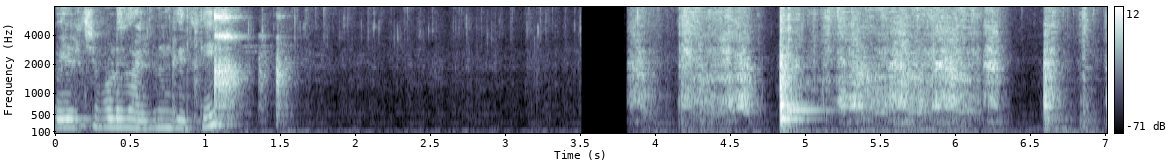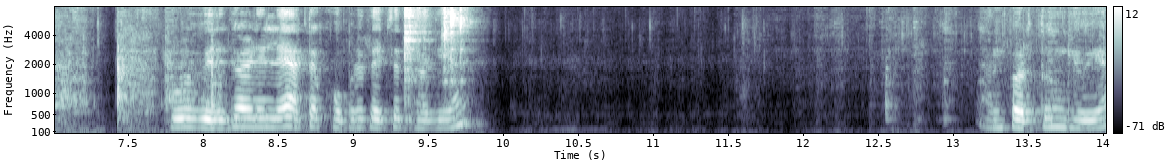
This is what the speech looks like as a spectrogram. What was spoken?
वेलची पूड घालून घेते. गूळ विरघळलेलं आहे. आता खोबरं त्याच्यात घालूया. आणि परतून घेऊया.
